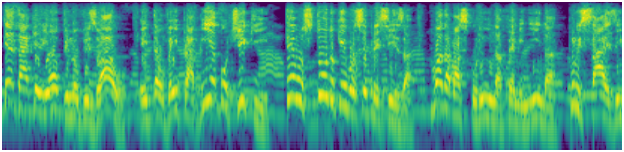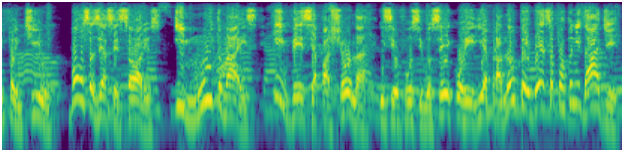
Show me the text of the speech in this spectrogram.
Quer dar aquele up no visual? Então vem pra Bia Boutique. Temos tudo o que você precisa: moda masculina, feminina, plus size, infantil, bolsas e acessórios e muito mais. Quem vê se apaixona e se eu fosse você, correria para não perder essa oportunidade.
